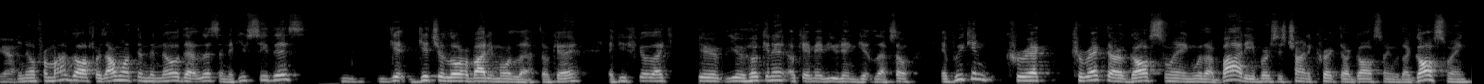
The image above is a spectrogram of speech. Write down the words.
Yeah. You know, for my golfers, I want them to know that listen, if you see this, mm-hmm. get get your lower body more left, okay? If you feel like you're you're hooking it, okay, maybe you didn't get left. So if we can correct correct our golf swing with our body versus trying to correct our golf swing with our golf swing,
